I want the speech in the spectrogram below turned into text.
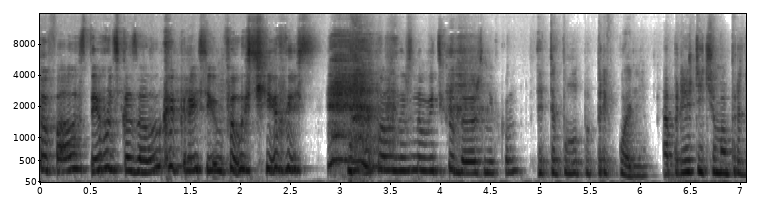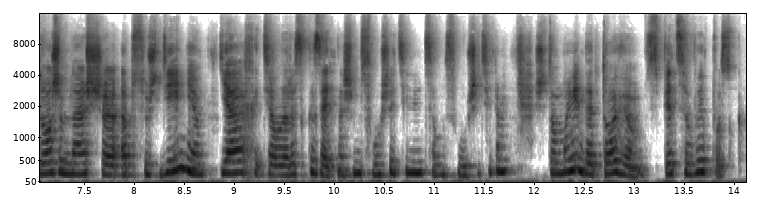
Фауст, и он сказал, как красиво получилось. Вам нужно быть художником. Это было бы прикольно. А прежде чем мы продолжим наше обсуждение, я хотела рассказать нашим слушательницам и слушателям, что мы готовим спецвыпуск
